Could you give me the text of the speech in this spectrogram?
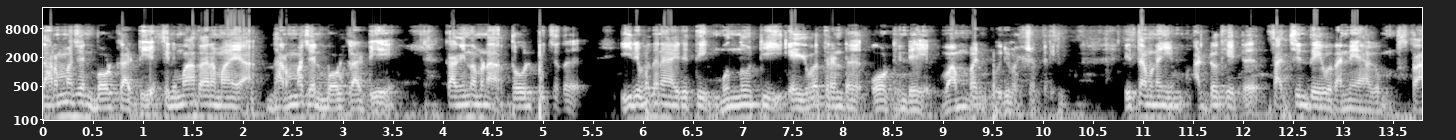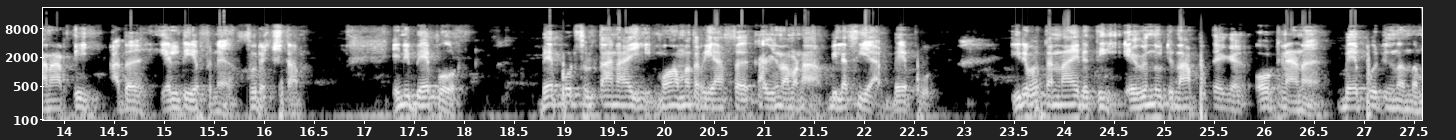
Dharmajan ബോൾക്കാട്ടിയെ സിനിമാ താരമായ ധർമ്മജൻ ബോൾക്കാട്ടിയെ കഴിഞ്ഞ തോൽപ്പിച്ചത് ഇരുപതിനായിരത്തി മുന്നൂറ്റി എഴുപത്തിരണ്ട് വോട്ടിന്റെ വമ്പൻ ഭൂരിപക്ഷത്തിൽ. ഇത്തവണയും അഡ്വക്കേറ്റ് സച്ചിൻ ദേവ് തന്നെയാകും സ്ഥാനാർത്ഥി. അത് എൽ ഡി എഫിന് സുരക്ഷിതം. ഇനി ബേപ്പൂർ. ബേപ്പൂർ സുൽത്താനായി മുഹമ്മദ് റിയാസ് കഴിഞ്ഞ തവണ വിലസിയ ബേപ്പൂർ. ഇരുപത്തെണ്ണായിരത്തി എഴുന്നൂറ്റി നാൽപ്പത്തേഴ് വോട്ടിനാണ് ബേപ്പൂരിൽ നിന്നും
